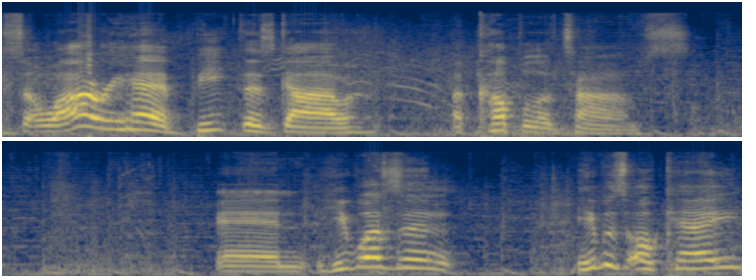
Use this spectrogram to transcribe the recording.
So I already had beat this guy a couple of times. And he wasn't, he was okay,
